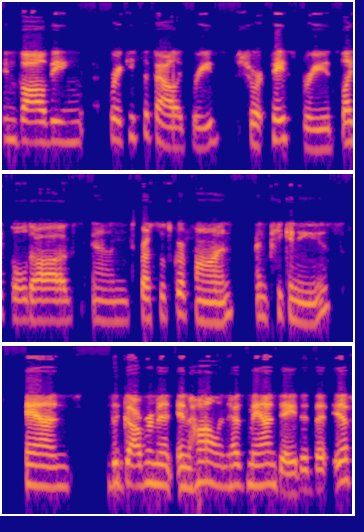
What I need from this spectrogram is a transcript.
involving brachycephalic breeds, short faced breeds like bulldogs and Brussels Griffon and Pekingese. And the government in Holland has mandated that if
